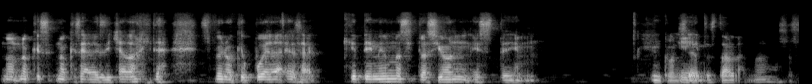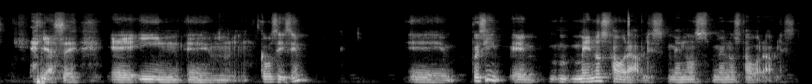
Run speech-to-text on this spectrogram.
no, no, que, no que sea desdichado ahorita, pero que pueda, o sea, que tiene una situación, este... Inconsciente eh, está hablando. Ya sé. Eh, em, ¿Cómo se dice? Eh, pues sí, menos favorables, menos, menos favorables.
